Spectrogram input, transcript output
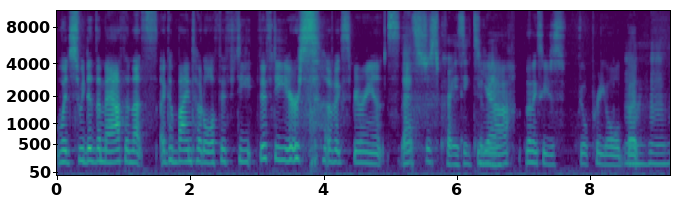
which we did the math, and that's a combined total of 50, 50 years of experience. That's just crazy to me. Yeah, that makes me just feel pretty old, but mm-hmm.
